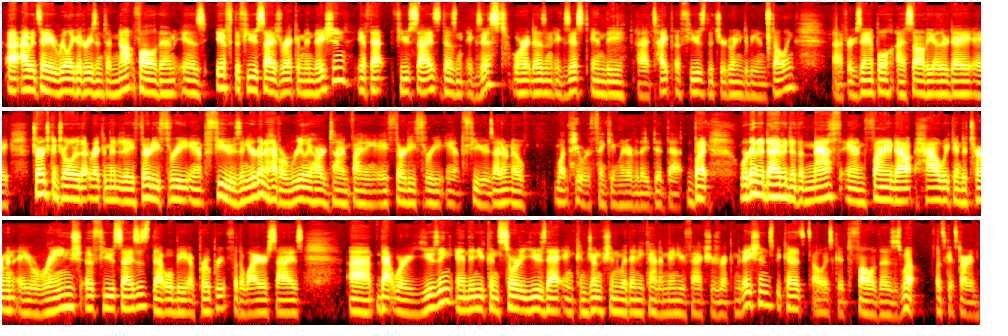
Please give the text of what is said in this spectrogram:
Uh, I would say a really good reason to not follow them is if the fuse size recommendation, if that fuse size doesn't exist or it doesn't exist in the uh, type of fuse that you're going to be installing. Uh, for example, I saw the other day a charge controller that recommended a 33 amp fuse, and you're going to have a really hard time finding a 33 amp fuse. I don't know what they were thinking whenever they did that. But we're going to dive into the math and find out how we can determine a range of fuse sizes that will be appropriate for the wire size uh, that we're using. And then you can sort of use that in conjunction with any kind of manufacturer's recommendations because it's always good to follow those as well. Let's get started.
